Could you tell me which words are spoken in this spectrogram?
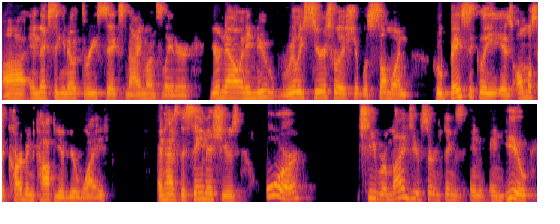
Uh, and next thing you know, three, six, nine months later, you're now in a new, really serious relationship with someone who basically is almost a carbon copy of your wife and has the same issues, or she reminds you of certain things in, in you.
